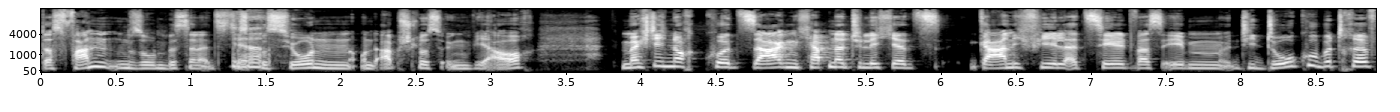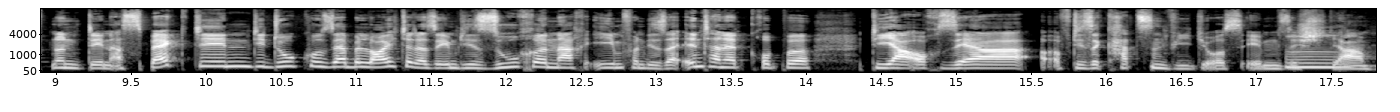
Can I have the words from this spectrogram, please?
das fanden, so ein bisschen als Diskussionen ja. und Abschluss irgendwie auch, möchte ich noch kurz sagen, ich habe natürlich jetzt gar nicht viel erzählt, was eben die Doku betrifft und den Aspekt, den die Doku sehr beleuchtet, also eben die Suche nach ihm von dieser Internetgruppe, die ja auch sehr auf diese Katzenvideos eben sich, mhm. ja,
